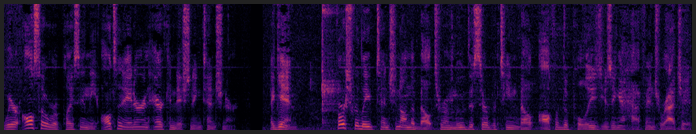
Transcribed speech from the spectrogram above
We are also replacing the alternator and air conditioning tensioner. Again, first relieve tension on the belt to remove the serpentine belt off of the pulleys using a half inch ratchet.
